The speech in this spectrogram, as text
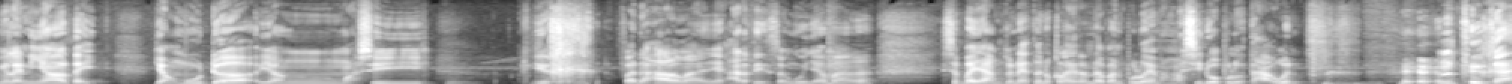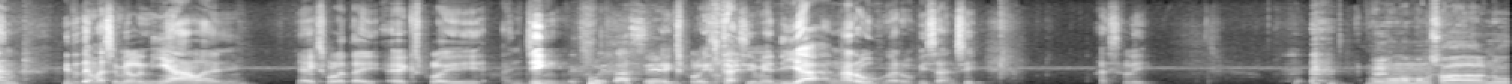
Milenial teh yang muda yang masih gitu. padahal mah nya artis sesungguhnya mah eh, sebayangkeun tuh nu kelahiran 80 emang masih 20 tahun. Ente kan itu teh masih milenial anjing. Ya eksploitasi eksploit anjing. Eksploitasi. Eksploitasi media ngaruh ngaruh pisan sih. Asli. Ngomong-ngomong soal nu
